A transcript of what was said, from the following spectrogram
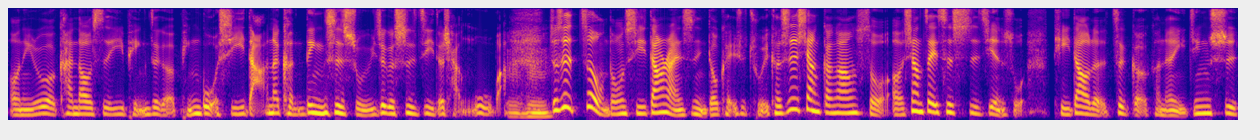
哦，你如果看到是一瓶这个苹果西打，那肯定是属于这个世纪的产物吧。嗯哼，就是这种东西当然是你都可以去处理。可是像刚刚所呃像这次事件所提到的这个，可能已经是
